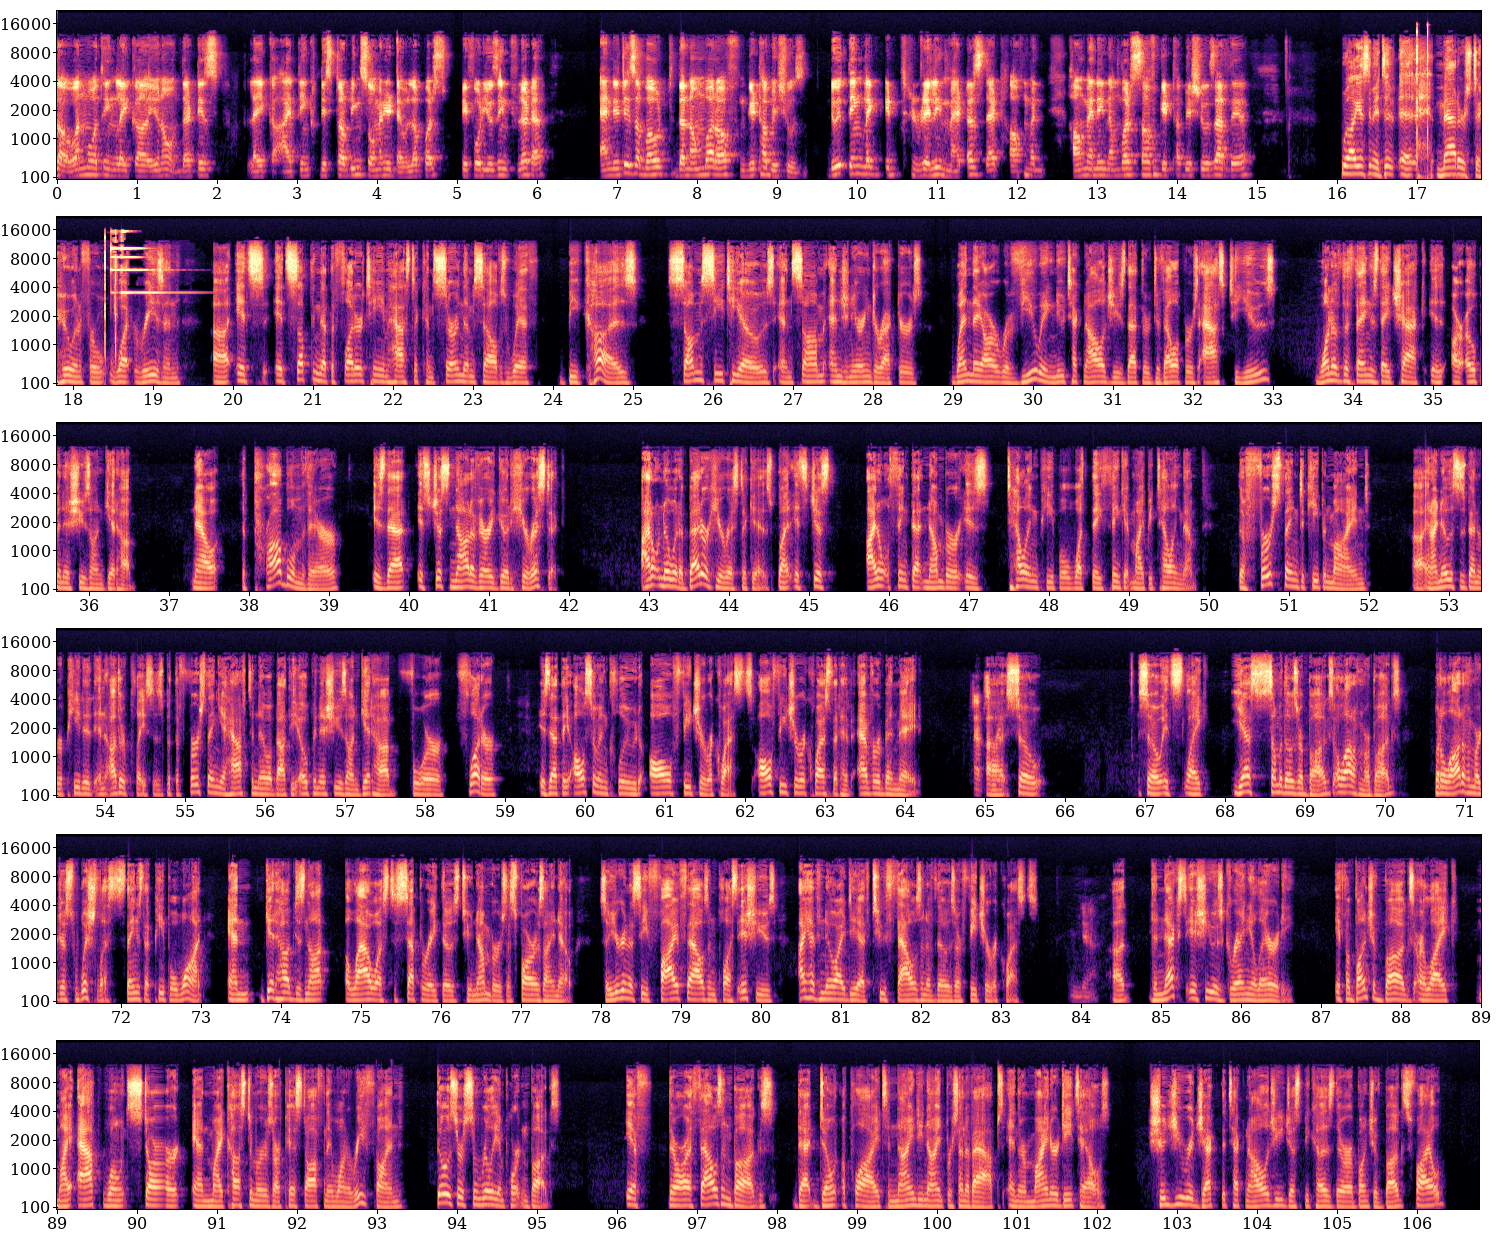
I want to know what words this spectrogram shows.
uh, one more thing like uh, you know that is like i think disturbing so many developers before using flutter. And it is about the number of github issues. Do you think like it really matters that how many how many numbers of github issues are there? Well i guess i mean it, it matters to who and for what reason. Uh, it's it's something that the flutter team has to concern themselves with because some ctos and some engineering directors when they are reviewing new technologies that their developers ask to use one of the things they check is, are open issues on github now the problem there is that it's just not a very good heuristic. I don't know what a better heuristic is, but it's just, I don't think that number is telling people what they think it might be telling them. The first thing to keep in mind, uh, and I know this has been repeated in other places, but the first thing you have to know about the open issues on GitHub for Flutter is that they also include all feature requests, all feature requests that have ever been made. Absolutely. Uh, so, so it's like yes, some of those are bugs. A lot of them are bugs, but a lot of them are just wish lists, things that people want. And GitHub does not allow us to separate those two numbers as far as I know. So you're going to see 5,000 plus issues. I have no idea if 2,000 of those are feature requests. Yeah. Uh, the next issue is granularity. If a bunch of bugs are like, my app won't start and my customers are pissed off and they want a refund, those are some really important bugs. If there are a thousand bugs that don't apply to 99% of apps and they're minor details, should you reject the technology just because there are a bunch of bugs filed?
